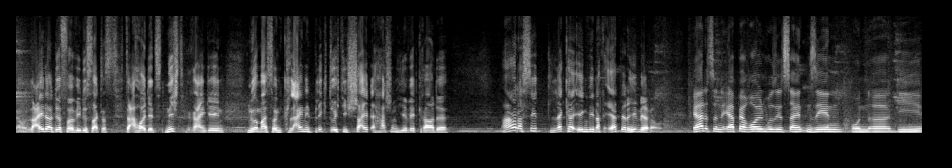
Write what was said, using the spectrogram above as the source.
Genau. Leider dürfen wir, wie du sagtest, da heute jetzt nicht reingehen. Nur mal so einen kleinen Blick durch die Scheibe erhaschen. Hier wird gerade, ah, das sieht lecker irgendwie nach Erdbeer oder Himbeere aus. Ja, das sind Erdbeerrollen, wo Sie jetzt da hinten sehen. Und äh, die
